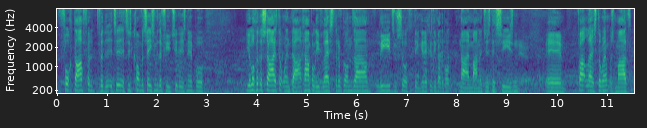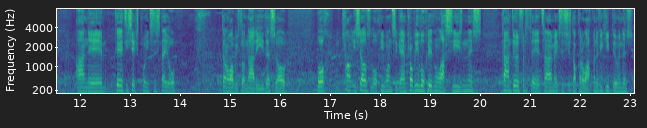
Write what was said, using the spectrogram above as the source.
fucked off for, for the, it's, a, it's a conversation for the future, isn't it? But you look at the sides that went down. I can't believe Leicester have gone down. Leeds was sort of thinking it because they've had about nine managers this season. Um, fact Leicester went was mad, and um, 36 points to stay up. Don't know why we've done that either. So, look, count yourselves lucky once again. Probably luckier than last season. This can't do it for the third time. Because it's just not going to happen if you keep doing this.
